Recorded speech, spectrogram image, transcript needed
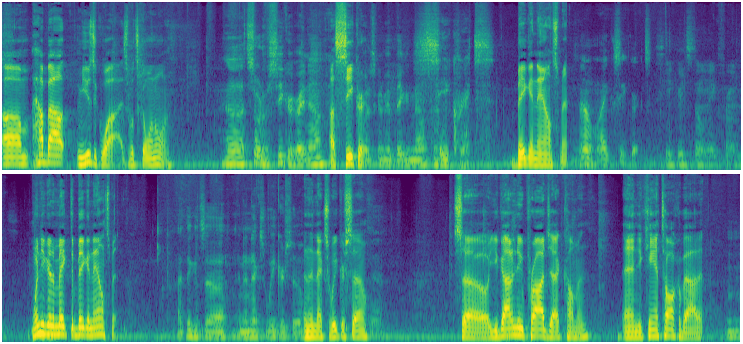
Um, how about music-wise? What's going on? Uh, it's sort of a secret right now. A secret. But it's gonna be a big announcement. Secrets. Big announcement. I don't like secrets. Secrets don't make friends. When are you going to make the big announcement? I think it's uh in the next week or so. In the next week or so? Yeah. So you got a new project coming, and you can't talk about it. Mhm.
